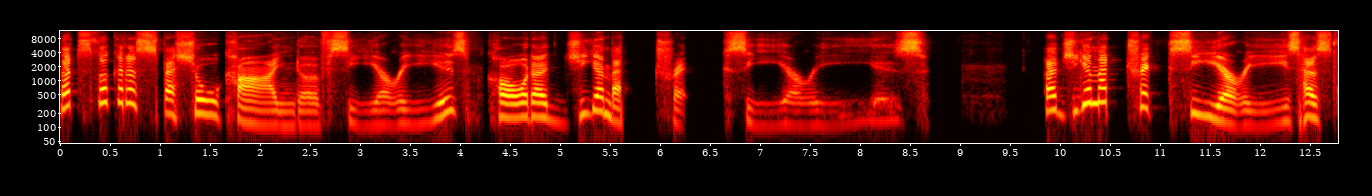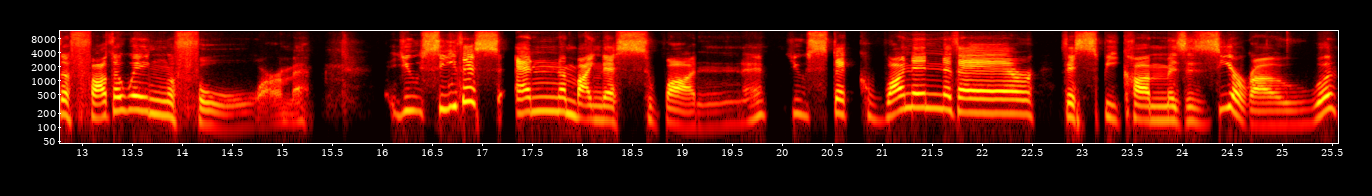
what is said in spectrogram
Let's look at a special kind of series called a geometric series. A geometric series has the following form. You see this n minus 1. You stick 1 in there, this becomes 0.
